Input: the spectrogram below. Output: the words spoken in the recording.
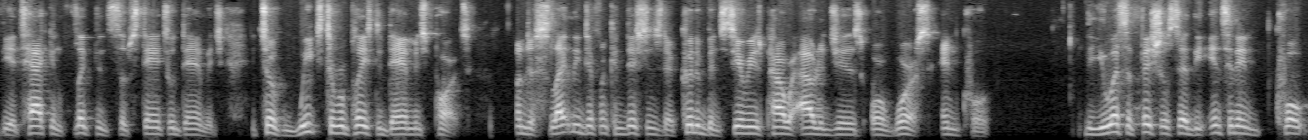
The attack inflicted substantial damage. It took weeks to replace the damaged parts. Under slightly different conditions, there could have been serious power outages or worse. End quote. The U.S. official said the incident, quote,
